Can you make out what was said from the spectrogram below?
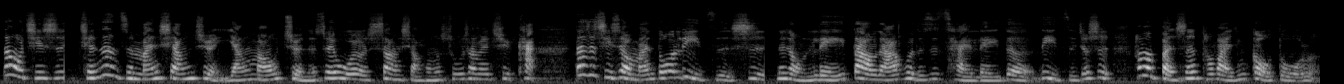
那我其实前阵子蛮想卷羊毛卷的，所以我有上小红书上面去看。但是其实有蛮多例子是那种雷到的啊，或者是踩雷的例子，就是他们本身头发已经够多了，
